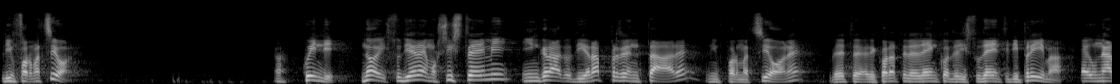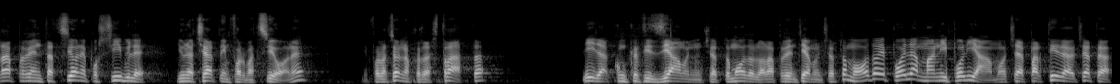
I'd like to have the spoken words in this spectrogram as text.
l'informazione. Ah, quindi noi studieremo sistemi in grado di rappresentare l'informazione, ricordate l'elenco degli studenti di prima, è una rappresentazione possibile di una certa informazione, l'informazione è una cosa astratta, lì la concretizziamo in un certo modo, la rappresentiamo in un certo modo e poi la manipoliamo, cioè a partire da, certa,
